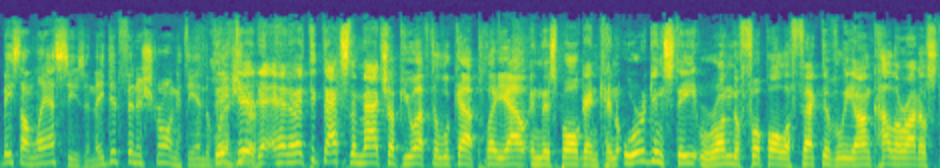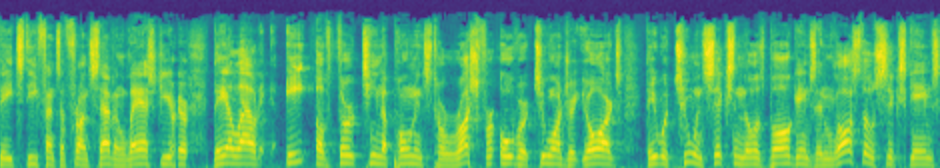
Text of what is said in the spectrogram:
based on last season. They did finish strong at the end of they last did, year. and I think that's the matchup you have to look at play out in this ball game. Can Oregon State run the football effectively on Colorado State's defensive front seven? Last year, they allowed eight of 13 opponents to rush for over 200 yards. They were two and six in those ball games and lost those six games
